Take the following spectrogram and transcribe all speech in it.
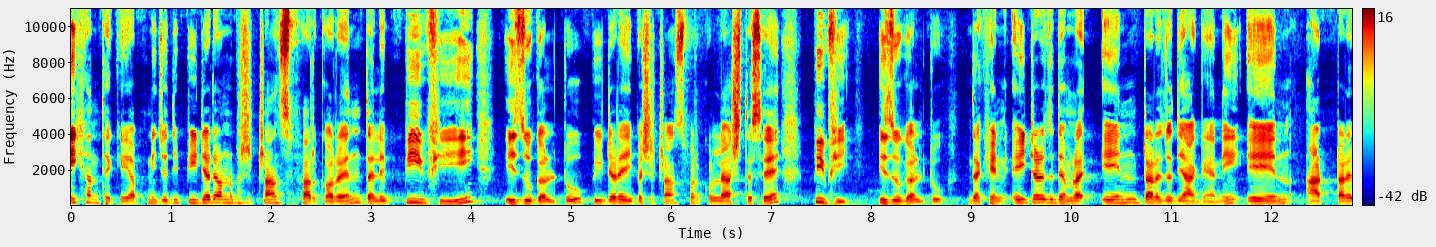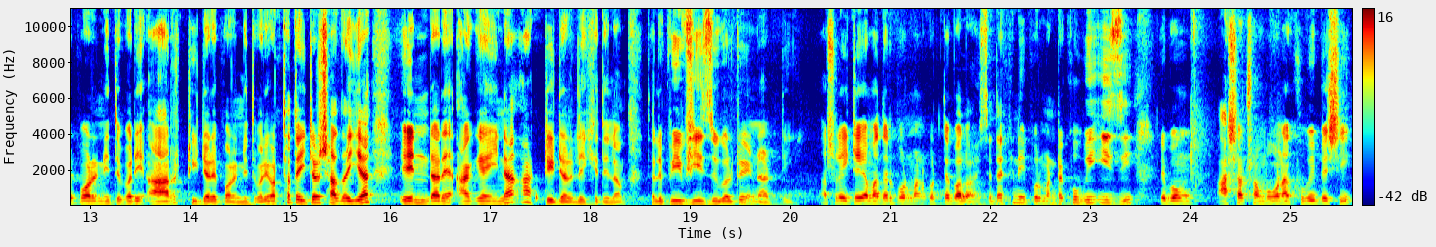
এইখান থেকে আপনি যদি পিডারে অন্য পাশে ট্রান্সফার করেন, তাহলে পিভি ইজুগাল টু পিডারে এই পাশে ট্রান্সফার করলে আসতেছে পিভি ইজুগাল টু দেখেন এইটারে যদি আমরা এনটারে যদি আগে আনি এন আটটারে পরে নিতে পারি, আর টিডারে পরে নিতে পারি। অর্থাৎ এইটার সাজাইয়া এনডারে আগে আইনা আর টিডারে লিখে দিলাম। তাহলে PV equal to N R T আসলে এটাই আমাদের প্রমাণ করতে বলা হয়েছে। দেখেন এই প্রমাণটা খুবই ইজি এবং আসার সম্ভাবনা খুবই বেশি।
